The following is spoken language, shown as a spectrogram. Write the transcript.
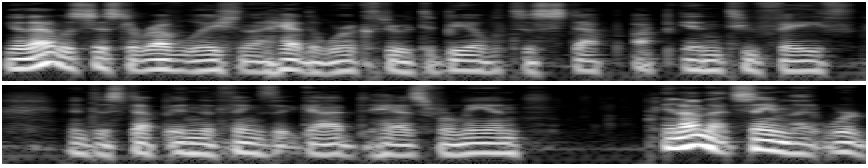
you know that was just a revelation that I had to work through to be able to step up into faith and to step into things that God has for me. And and I'm not saying that we're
